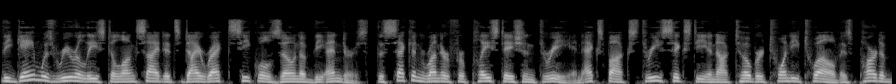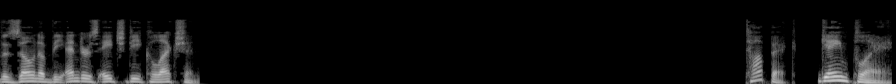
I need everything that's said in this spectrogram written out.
The game was re-released alongside its direct sequel Zone of the Enders, the second runner for PlayStation 3 and Xbox 360 in October 2012 as part of the Zone of the Enders HD collection. Gameplay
